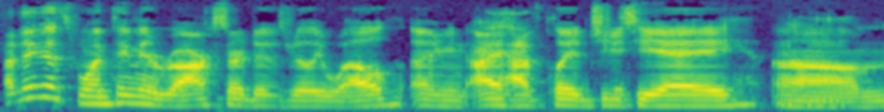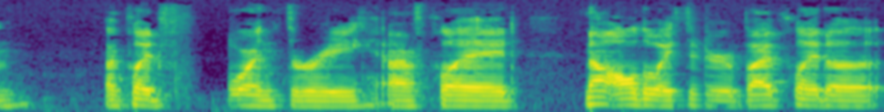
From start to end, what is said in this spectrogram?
I think that's one thing that Rockstar does really well. I mean, I have played GTA. Um, I played four and three. And I've played not all the way through, but I played a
